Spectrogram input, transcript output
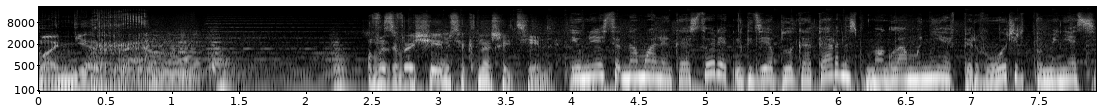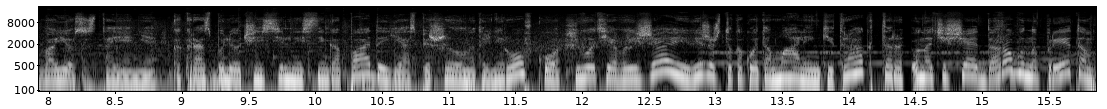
Манера. Возвращаемся к нашей теме. И у меня есть одна маленькая история, где благодарность помогла мне в первую очередь поменять свое состояние. Как раз были очень сильные снегопады, я спешила на тренировку. И вот я выезжаю и вижу, что какой-то маленький трактор, он очищает дорогу, но при этом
